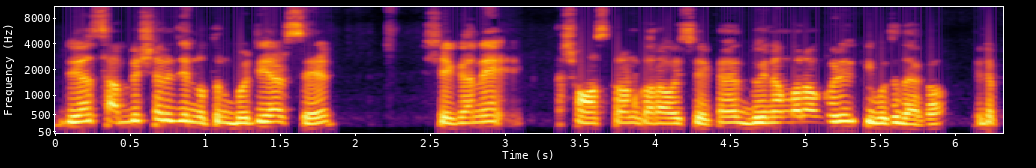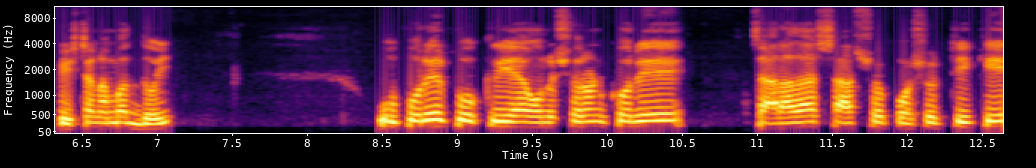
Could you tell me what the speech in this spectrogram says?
দুই ছাব্বিশ সালে যে নতুন বইটি আসছে, সেখানে সংস্করণ করা হয়েছে। এখানে দুই নাম্বার অঙ্কটি কি বলছে দেখো, এটা পৃষ্ঠা নাম্বার দুই। উপরের প্রক্রিয়া অনুসরণ করে চার হাজার সাতশো পঁয়ষট্টিকে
